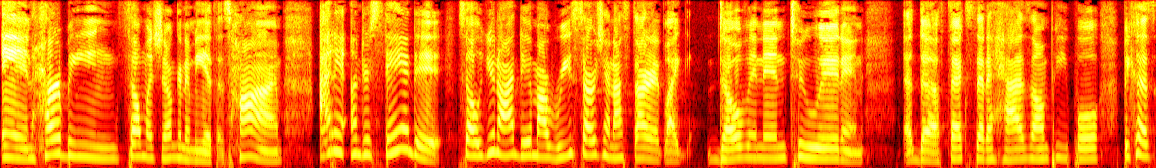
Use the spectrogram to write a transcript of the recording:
And her being so much younger than me at the time i didn't understand it. So you know i did my research and i started like delving into it and the effects that it has on people because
